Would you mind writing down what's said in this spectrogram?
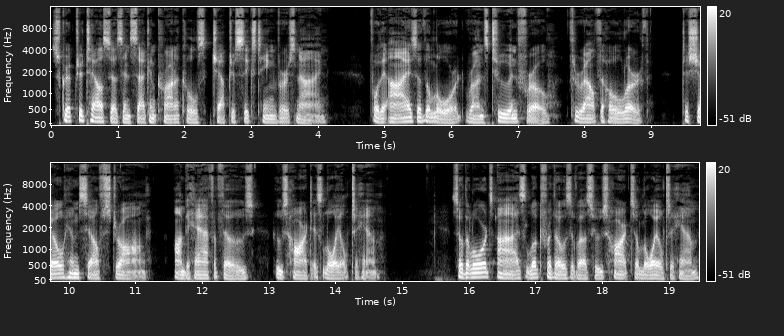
Scripture tells us in 2 Chronicles chapter 16 verse 9, For the eyes of the Lord runs to and fro throughout the whole earth to show himself strong on behalf of those whose heart is loyal to him. So the Lord's eyes look for those of us whose hearts are loyal to him,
